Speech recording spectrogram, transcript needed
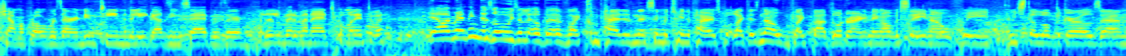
Shamrock Rovers are a new team in the league, as you said. Was there a little bit of an edge coming into it? Yeah, I mean, I think there's always a little bit of like competitiveness in between the players, but like there's no like bad blood or anything. Obviously, you know, we we still love the girls and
